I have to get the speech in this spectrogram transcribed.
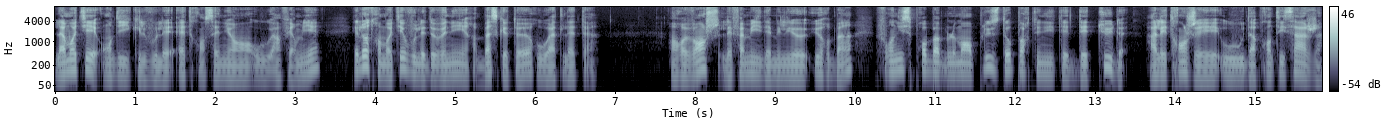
La moitié ont dit qu'ils voulaient être enseignants ou infirmiers, et l'autre moitié voulait devenir basketteur ou athlète. En revanche, les familles des milieux urbains fournissent probablement plus d'opportunités d'études à l'étranger ou d'apprentissage,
